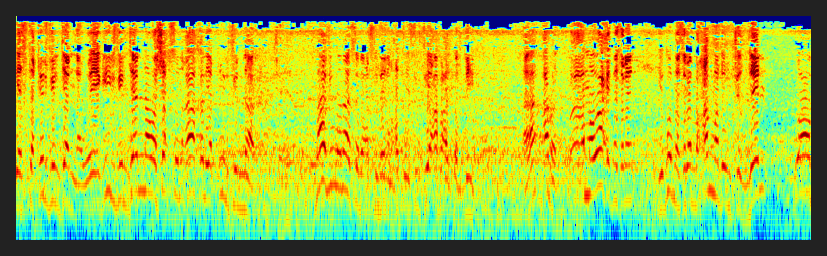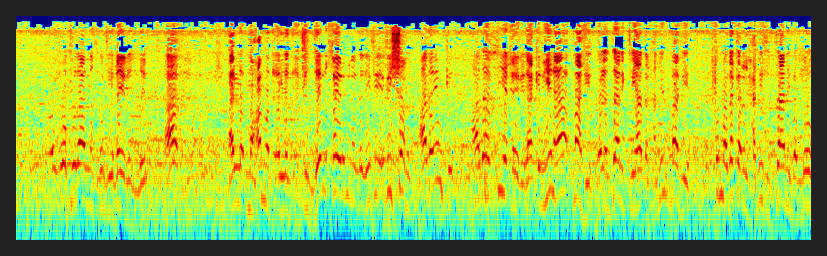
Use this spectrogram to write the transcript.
يستقر في الجنة ويقيل في الجنة وشخص آخر يقيل في النار. ما في مناسبة أصلا بينهم حتى يصير فيها افعل تفضيل ها؟ ابدا. اما واحد مثلا يقول مثلا محمد في الظل وفلان مثلا في غير الظل. ها؟ محمد الذي في الظل خير من الذي في, في الشمس هذا يمكن. هذا فيه خير. لكن هنا ما في. ولذلك في هذا الحديث ما فيه ثم ذكر الحديث الثاني برضه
